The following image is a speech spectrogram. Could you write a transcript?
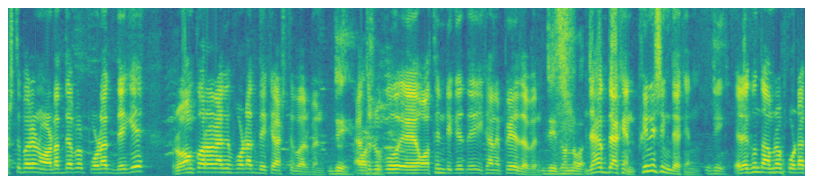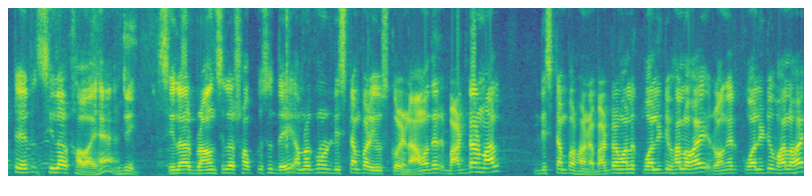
আসতে পারেন অর্ডার দেওয়ার পর প্রোডাক্ট দেখে রং করার আগে প্রোডাক্ট দেখে আসতে পারবেন। জি এতটুকু অথেন্টিক এখানে পেয়ে যাবেন। জি ধন্যবাদ। যাই হোক দেখেন ফিনিশিং দেখেন। জি। এটা কিন্তু আমরা প্রোডাক্টের সিলার খাওয়াই হ্যাঁ? জি। সিলার ব্রাউন সিলার সব কিছু দেই। আমরা কোনো ডিস্টাম্পার ইউজ করি না। আমাদের বাড্ডার মাল ডিস্টাম্পার হয় না। বাড্ডার মালের কোয়ালিটি ভালো হয় রঙের কোয়ালিটিও ভালো হয়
